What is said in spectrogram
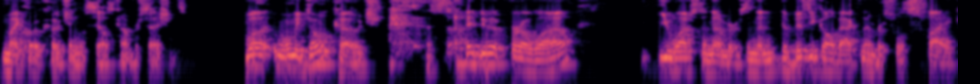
micro coaching with sales conversations. Well, when we don't coach, so I do it for a while, you watch the numbers and then the busy callback numbers will spike.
